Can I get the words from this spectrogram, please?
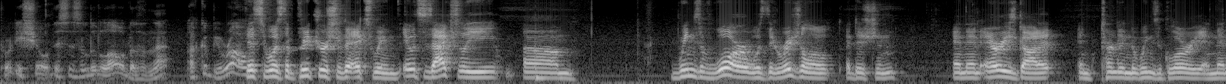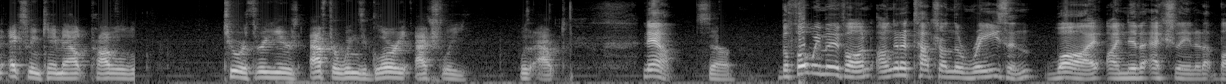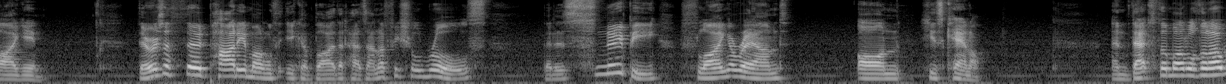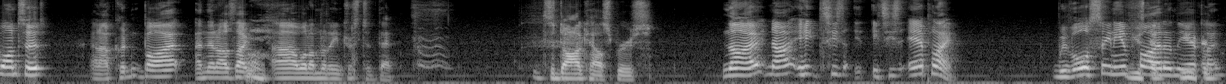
pretty sure this is a little older than that. I could be wrong. This was the precursor to X-wing. It was actually um, Wings of War was the original edition, and then Ares got it and turned it into Wings of Glory, and then X-wing came out probably two or three years after Wings of Glory actually was out. now, So before we move on, I'm going to touch on the reason why I never actually ended up buying in. There is a third party model that you can buy that has unofficial rules that is Snoopy flying around on his kennel. And that's the model that I wanted, and I couldn't buy it, and then I was like, ah, well, I'm not interested then. It's a doghouse, Bruce. No, no, it's his, it's his airplane. We've all seen him You fight said- on the you airplane.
